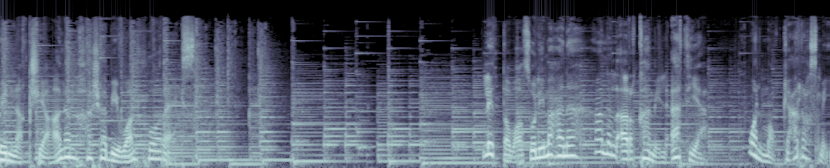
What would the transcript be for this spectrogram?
بالنقش على الخشب والفوركس. للتواصل معنا على الأرقام الآتية والموقع الرسمي.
